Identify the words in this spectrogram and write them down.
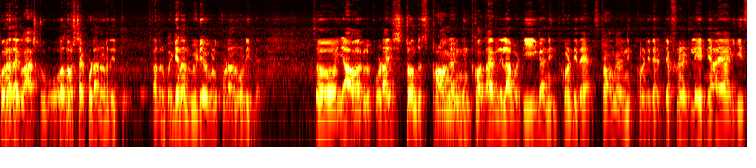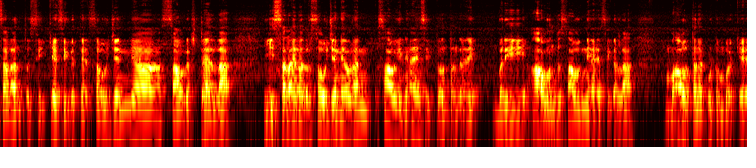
ಕೊನೆದಾಗ ಲಾಸ್ಟ್ ಹೋದ ವರ್ಷ ಕೂಡ ನಡೆದಿತ್ತು. ಅದ್ರ ಬಗ್ಗೆ ನಾನು ವಿಡಿಯೋಗಳು ಕೂಡ ನೋಡಿದ್ದೆ. ಸೊ ಯಾವಾಗಲೂ ಕೂಡ ಇಷ್ಟೊಂದು ಸ್ಟ್ರಾಂಗ್ ಆಗಿ ನಿಂತ್ಕೋತಾ ಇರಲಿಲ್ಲ ಬಟ್ ಈಗ ನಿಂತ್ಕೊಂಡಿದೆ ಸ್ಟ್ರಾಂಗ್ ಆಗಿ ನಿಂತ್ಕೊಂಡಿದೆ. ಡೆಫಿನೆಟ್ಲಿ ನ್ಯಾಯ ಈ ಸಲ ಅಂತೂ ಸಿಕ್ಕೇ ಸಿಗುತ್ತೆ. ಸೌಜನ್ಯ ಸಾವುಗಷ್ಟೇ ಅಲ್ಲ, ಈ ಸಲ ಏನಾದರೂ ಸೌಜನ್ಯ ಅವರ ಸಾವಿಗೆ ನ್ಯಾಯ ಸಿಕ್ತು ಅಂತಂದರೆ ಬರೀ ಆ ಒಂದು ಸಾವಿಗೆ ನ್ಯಾಯ ಸಿಗಲ್ಲ. ಮಾವುತನ ಕುಟುಂಬಕ್ಕೆ,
